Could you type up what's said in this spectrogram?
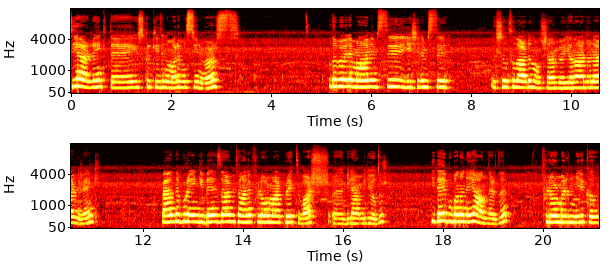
Diğer renk de 147 numara Miss Universe. Bu da böyle mavimsi, yeşilimsi ışıltılardan oluşan böyle yanar döner bir renk. Bende bu rengi benzer bir tane Flormar Pretty var. Ee, bilen biliyordur. Bir de bu bana neyi andırdı? Flormar'ın Miracle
